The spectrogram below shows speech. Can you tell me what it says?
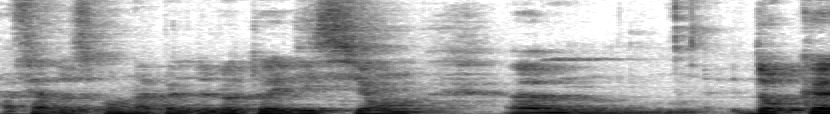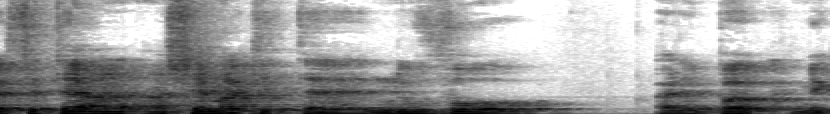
à faire de ce qu'on appelle de l'auto-édition. Euh, donc euh, c'était un, un schéma qui était nouveau à l'époque, mais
